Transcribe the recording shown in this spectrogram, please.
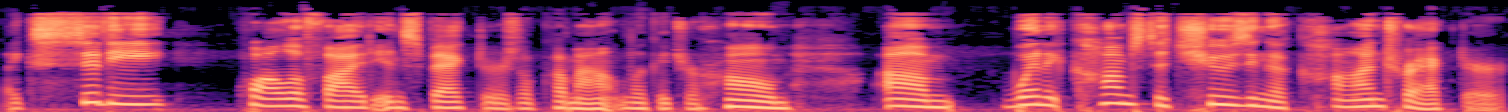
like city qualified inspectors will come out and look at your home. Um, when it comes to choosing a contractor,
